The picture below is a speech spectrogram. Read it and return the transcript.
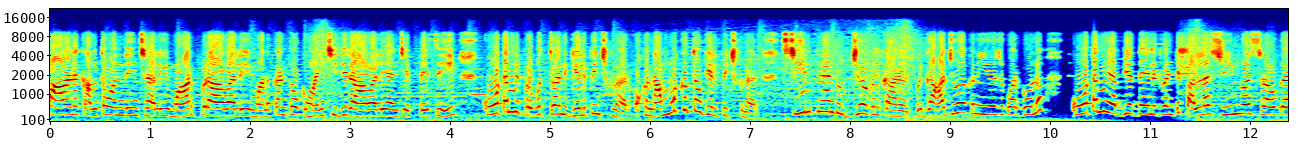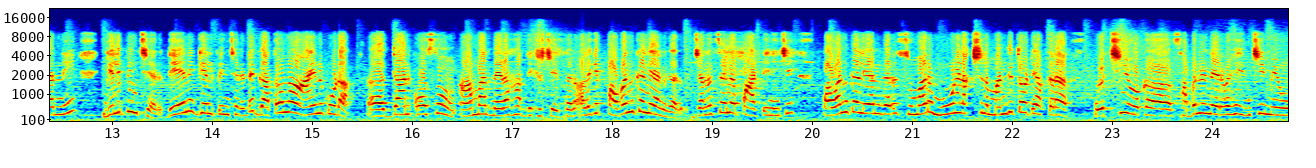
పాలనకు అంతం అందించాలి మార్పు రావాలి మనకంటూ ఒక మంచి ఇది రావాలి అని చెప్పేసి కూటమి ప్రభుత్వాన్ని గెలిపించుకున్నారు. ఒక నమ్మకంతో గెలిపించుకున్నారు. స్టీల్ ప్లాంట్ ఉద్యోగులు కారణం ఇప్పుడు గాజువాక నియోజకవర్గంలో కూటమి అభ్యర్థి అయినటువంటి పల్లా శ్రీనివాసరావు గారిని గెలిపించారు. దేనికి గెలిపించారంటే గతంలో ఆయన కూడా దానికోసం ఆమర్ నిరాహార దీక్ష చేశారు. అలాగే పవన్ కళ్యాణ్ గారు జనసేన పార్టీ నుంచి పవన్ కళ్యాణ్ గారు సుమారు మూడు లక్షల మందితోటి అక్కడ వచ్చి ఒక సభను నిర్వహించి మేము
